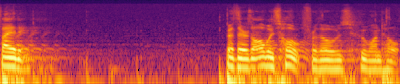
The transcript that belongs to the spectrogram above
fighting. But there's always hope for those who want hope.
